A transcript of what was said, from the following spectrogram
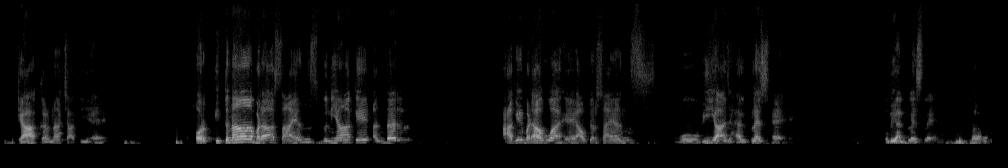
क्या करना चाहती है। और इतना बड़ा साइंस दुनिया के अंदर आगे बढ़ा हुआ है, आउटर साइंस, वो भी आज हेल्पलेस है। वो भी हेल्पलेस है। बराबर।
